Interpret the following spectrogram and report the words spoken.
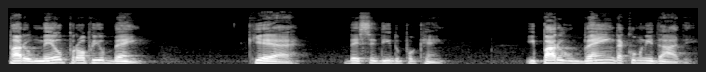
para o meu próprio bem, que é decidido por quem? E para o bem da comunidade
